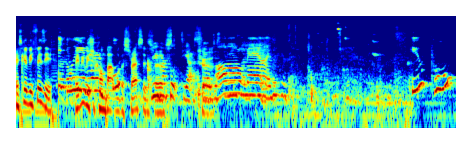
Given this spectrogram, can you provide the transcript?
it's gonna be fizzy? Maybe we should combat what the stress is first. Yeah, True. Oh man. You poo?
